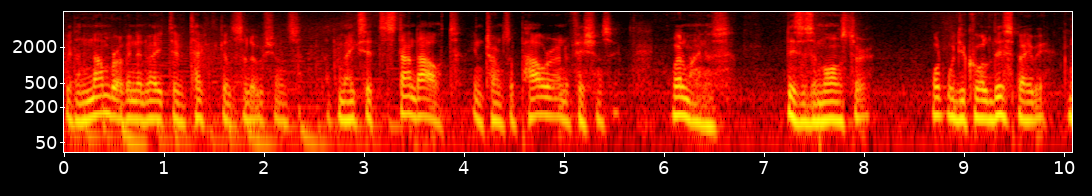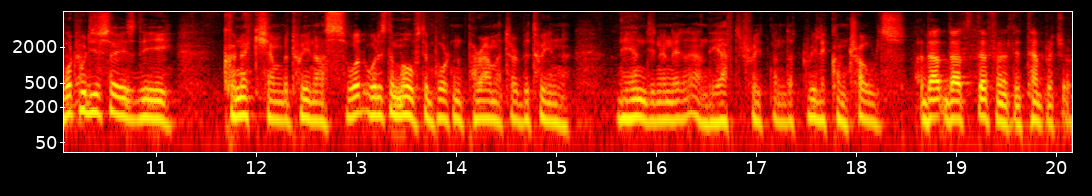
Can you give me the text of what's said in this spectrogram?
with a number of innovative technical solutions that makes it stand out in terms of power and efficiency. Well, Magnus, this is a monster. What would you call this baby? What would you say is the connection between us? What, what is the most important parameter between the engine and, and the after treatment that really controls? That, that's definitely temperature,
